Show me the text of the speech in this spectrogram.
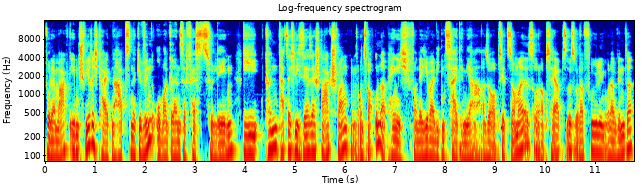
wo der Markt eben Schwierigkeiten hat, eine Gewinnobergrenze festzulegen. Die können tatsächlich sehr, sehr stark schwanken und zwar unabhängig von der jeweiligen Zeit im Jahr. Also ob es jetzt Sommer ist oder ob es Herbst ist oder Frühling oder Winter,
